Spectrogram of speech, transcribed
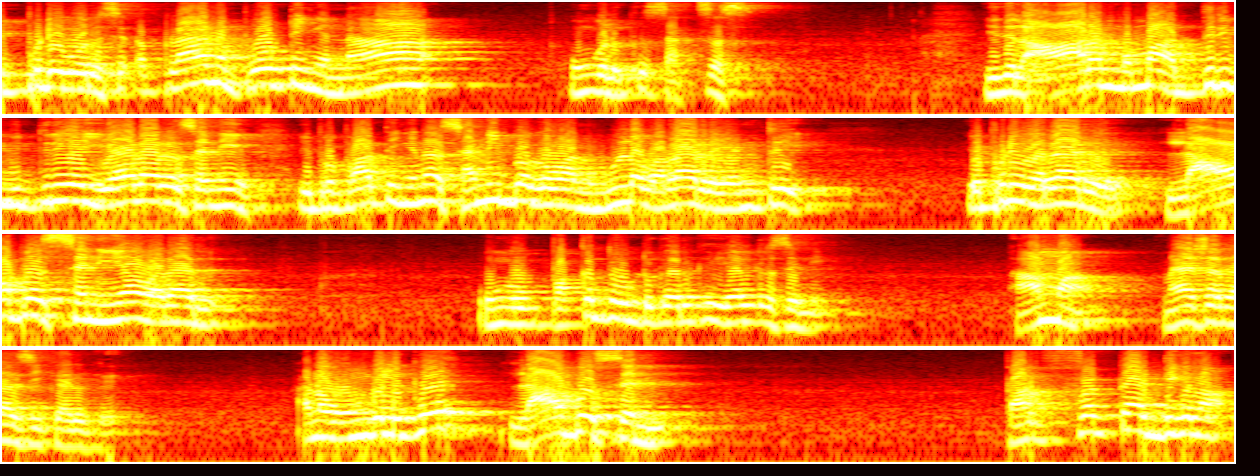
இப்படி ஒரு சில பிளானை போட்டிங்கன்னா உங்களுக்கு சக்ஸஸ் இதில் ஆரம்பமாக அத்திரி புத்திரியாக ஏழரை சனி இப்போ பார்த்தீங்கன்னா சனி பகவான் உள்ளே வராரு என்ட்ரி எப்படி வராரு? லாப சனியாக வராரு. உங்கள் பக்கத்து வீட்டுக்காருக்கு ஏழரை சனி. ஆமாம் மேஷராசிக்காருக்கு. ஆனால் உங்களுக்கு லாப சனி பர்ஃபெக்டாக அடிக்கலாம்.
